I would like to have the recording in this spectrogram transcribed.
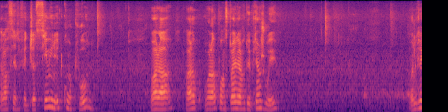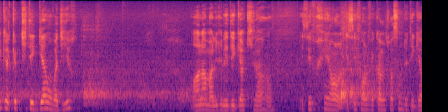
Alors ça fait déjà 6 minutes qu'on tourne. Voilà, voilà, voilà pour l'instant il a l'air de bien jouer. Malgré quelques petits dégâts on va dire. Voilà, malgré les dégâts qu'il a. hein. Il s'est fait, en- fait enlever quand même 62 dégâts.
